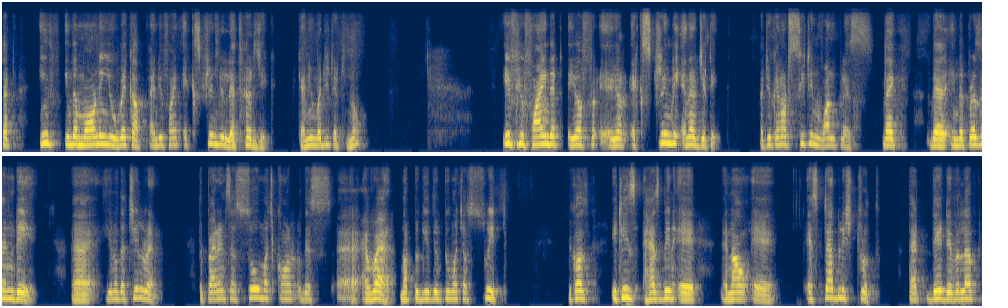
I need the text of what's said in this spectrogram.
that in, in the morning you wake up and you find extremely lethargic. Can you meditate? No. If you find that you're, you're extremely energetic, that you cannot sit in one place, like the in the present day, uh, you know, the children, the parents are so much this uh, aware not to give them too much of sweet because it is has been a, a now a established truth that they developed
